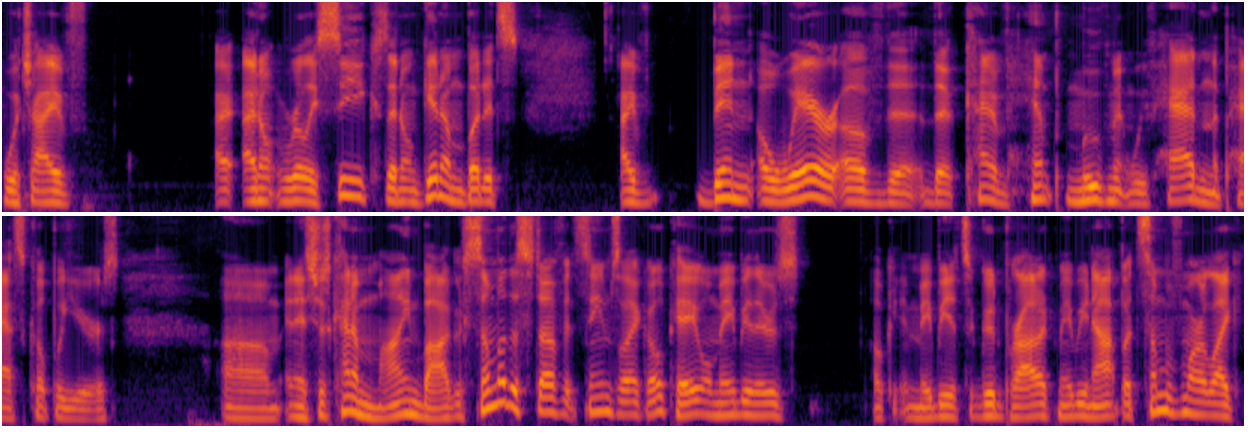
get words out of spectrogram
which I've I, I don't really see because I don't get them, but it's I've been aware of the the kind of hemp movement we've had in the past couple years, um, and it's just kind of mind boggling. Some of the stuff it seems like okay, well maybe there's okay, maybe it's a good product, maybe not, but some of them are like.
